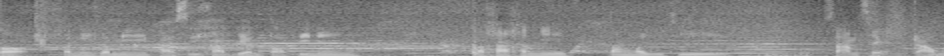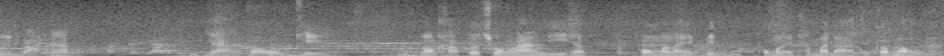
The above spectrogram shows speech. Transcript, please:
ก็ตอนนี้ก็มีภาษีขาดเดือนต่อปีนึง ราคาคันนี้ตั้งมาอยู่ที่ 3 9 0 0 0 0 บาทนะครับ ยางก็โอเค ลองขับแล้วช่วงล่างดีครับพวงมาลัยเป็นพวงมาลัยธรรมดาแต่ก็เบาอยู่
